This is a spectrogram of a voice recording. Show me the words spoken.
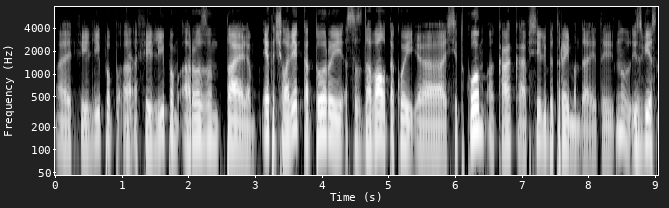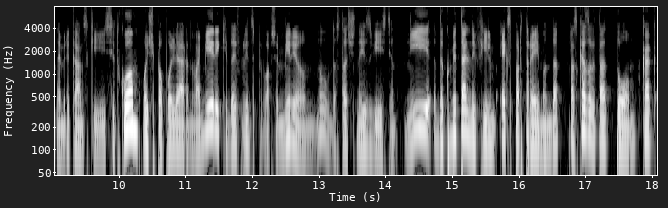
э, Филиппом, Да. Филиппом Розентайлем. Это человек, который создавал такой э, ситком, как «Все любят Реймонда». Это ну, известный американский ситком, очень популярен в Америке, да и, в принципе, во всем мире он ну, достаточно известен. И документальный фильм «Экспорт Реймонда» рассказывает о том, как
